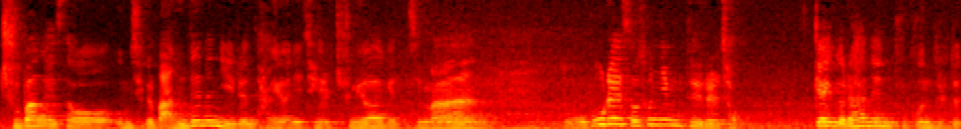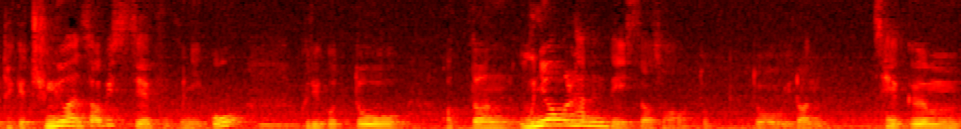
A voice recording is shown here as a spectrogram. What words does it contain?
주방에서 음식을 만드는 일은 당연히 제일 중요하겠지만 또 홀에서 손님들을 접객을 하는 부분들도 되게 중요한 서비스의 부분이고 음. 그리고 또 어떤 운영을 하는 데 있어서 또, 또 이런 세금,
